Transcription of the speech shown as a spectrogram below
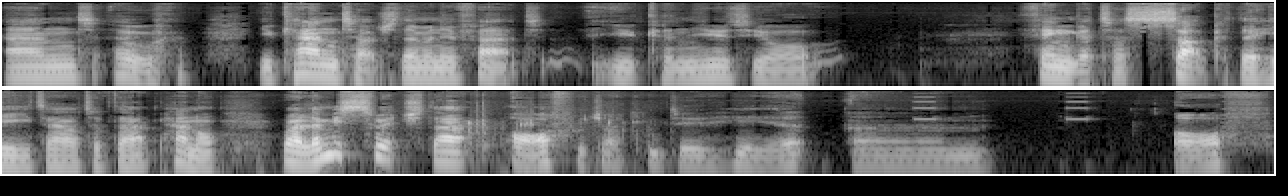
and oh you can touch them and in fact you can use your finger to suck the heat out of that panel. Right, let me switch that off, which I can do here. Um, off.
